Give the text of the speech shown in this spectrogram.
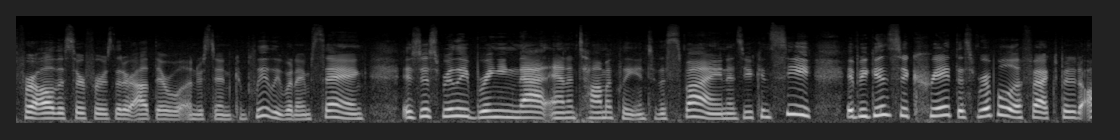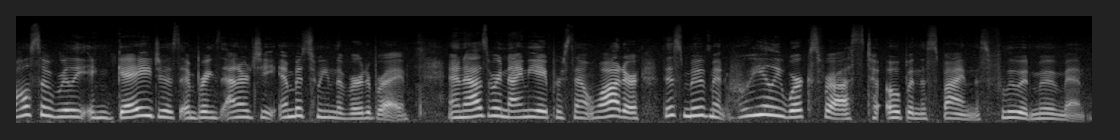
for all the surfers that are out there will understand completely what I'm saying, is just really bringing that anatomically into the spine. As you can see, it begins to create this ripple effect, but it also really engages and brings energy in between the vertebrae. And as we're 98% water, this movement really works for us to open the spine, this fluid movement.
